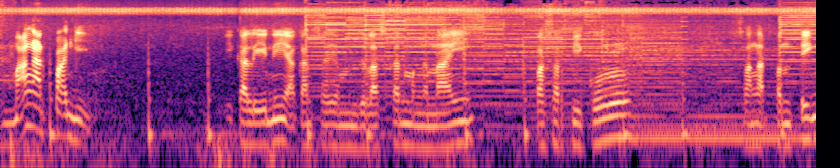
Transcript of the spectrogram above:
Semangat pagi. Kali ini akan saya menjelaskan mengenai pasar pikul sangat penting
